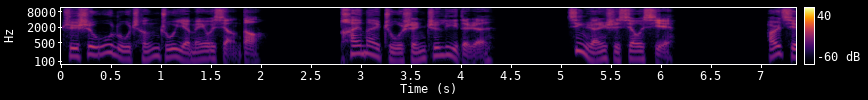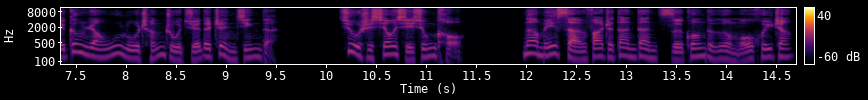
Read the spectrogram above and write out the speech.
只是乌鲁城主也没有想到，拍卖主神之力的人竟然是萧邪，而且更让乌鲁城主觉得震惊的，就是萧邪胸口那枚散发着淡淡紫光的恶魔徽章。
